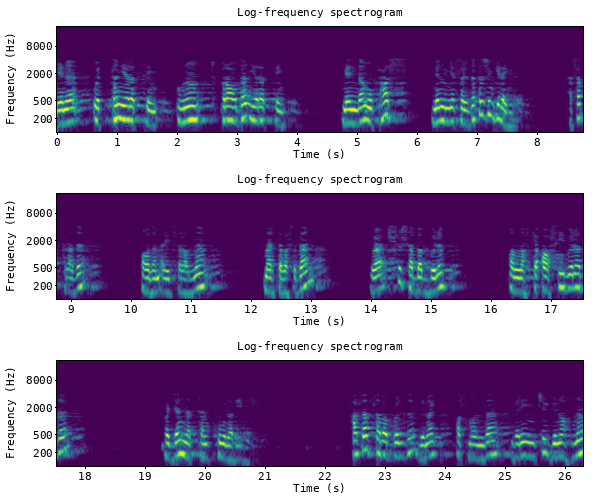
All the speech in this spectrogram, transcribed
Meni o'tdan yaratding uni tuproqdan yaratding. Mendan u past men unga sajda qilishim kerakmi hasad qiladi odam alayhissalomni martabasidan va shu sabab bo'lib allohga osiy bo'ladi va jannatdan quviladi iblis. Hasad sabab bo'ldi demak osmonda birinchi gunohni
